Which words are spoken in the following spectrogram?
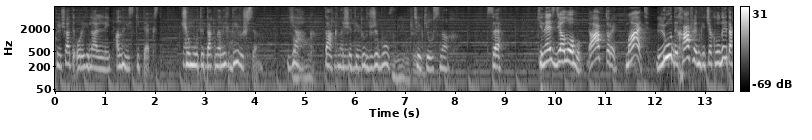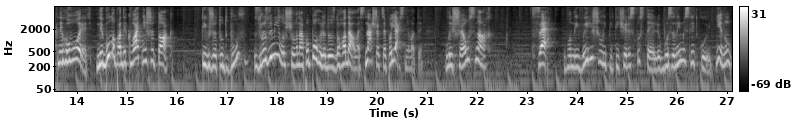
включати оригінальний англійський текст. Чому ти так на них дивишся? Як? Так, наче ти тут вже був, тільки у снах. Все. Кінець діалогу. Автори, мать, люди, хафлінги, чаклуни так не говорять. Не було б адекватніше так. Ти вже тут був? Зрозуміло, що вона по погляду здогадалась. Нащо це пояснювати? Лише у снах. Все. Вони вирішили піти через пустелю, бо за ними слідкують. Ні, ну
